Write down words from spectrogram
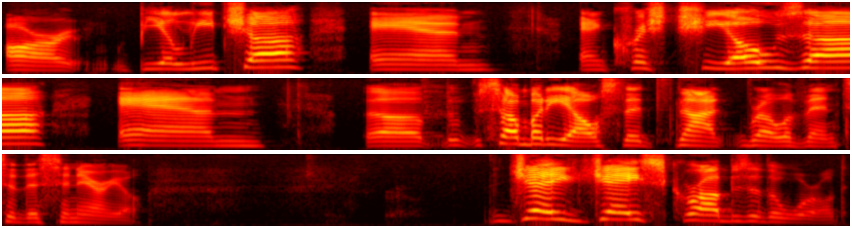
are Bjelica and and Chris Chiozza and uh, somebody else that's not relevant to this scenario. J J Scrubs of the world.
